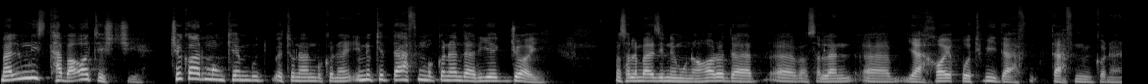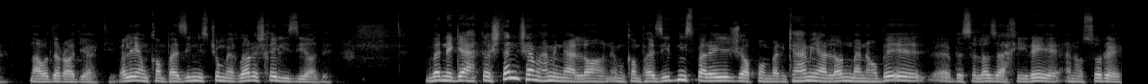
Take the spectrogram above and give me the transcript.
معلوم نیست تبعاتش چیه. چه کار ممکن بود بتونن بکنن؟ اینو که دفن بکنن در یک جایی. مثلا بعضی نمونه ها رو در مثلا یخهای قطبی دفن, دفن می‌کنن مواد رادیواکتیو. ولی امکان پذیر نیست چون مقدارش خیلی زیاده. و نگه داشتنش هم همین الان امکان پذیر نیست برای ژاپن برای که همین الان منابع به اصطلاح ذخیره عناصر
